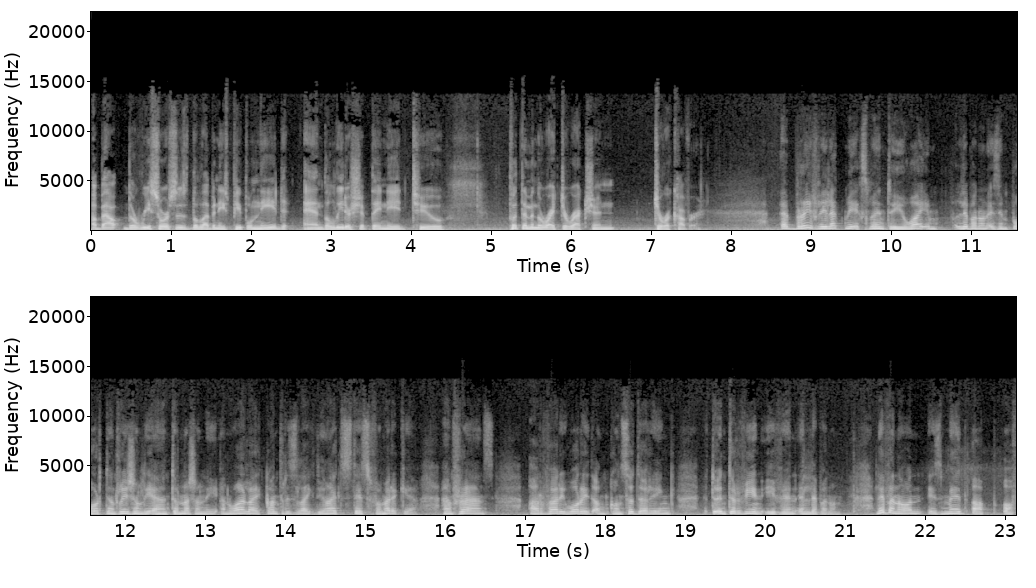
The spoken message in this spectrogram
about the resources the Lebanese people need and the leadership they need to put them in the right direction to recover? Uh, briefly, let me explain to you why Lebanon is important regionally and internationally, and why like countries like the United States of America and France are very worried and considering to intervene even in Lebanon. Lebanon is made up of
